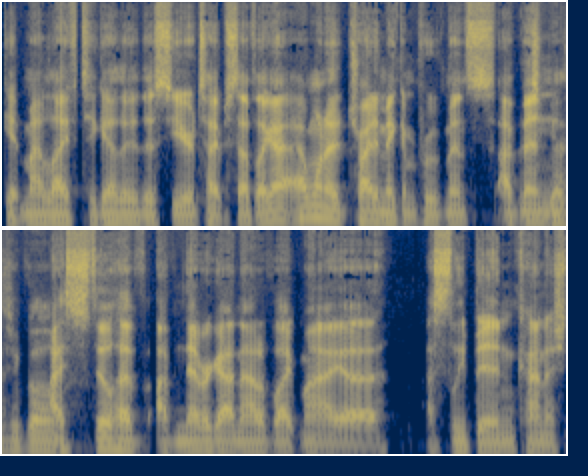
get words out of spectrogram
get my life together this year type stuff. Like I, I want to try to make improvements. I've But been goals. I still have I've never gotten out of like my uh I sleep in kind of sh-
